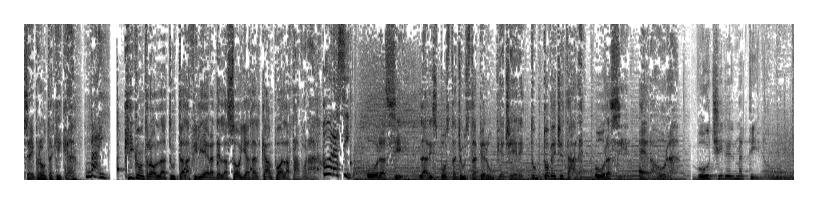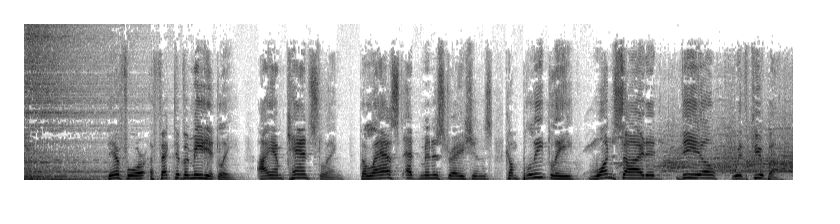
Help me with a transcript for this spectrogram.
Sei pronta, Kika? Vai! Chi controlla tutta la filiera della soia dal campo alla tavola? Ora sì! Ora sì, la risposta giusta per un piacere tutto vegetale. Ora sì, era ora. Voci del mattino. Therefore, effective immediately, I am canceling the last administration's completely one sided deal with Cuba.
